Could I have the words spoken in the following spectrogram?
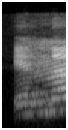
എന്നാൽ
